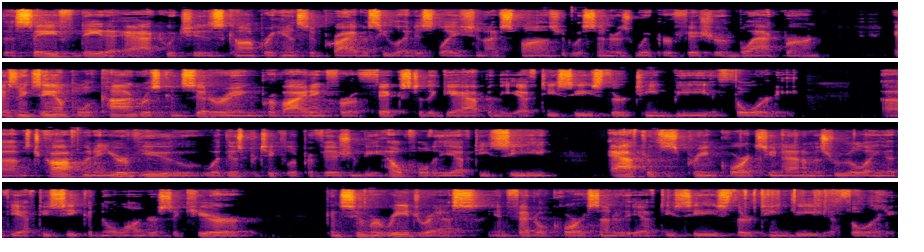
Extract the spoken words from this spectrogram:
the Safe Data Act, which is comprehensive privacy legislation I've sponsored with Senators Wicker, Fischer, and Blackburn, as an example of Congress considering providing for a fix to the gap in the FTC's 13B authority. Uh, Mr. Kaufman, in your view, would this particular provision be helpful to the FTC after the Supreme Court's unanimous ruling that the FTC could no longer secure consumer redress in federal courts under the FTC's 13B authority.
